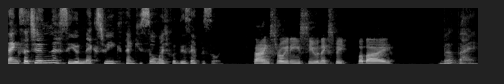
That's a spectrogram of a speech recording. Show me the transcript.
thanks Sachin see you next week thank you so much for this episode Thanks, Rohini. See you next week. Bye bye. Bye bye.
